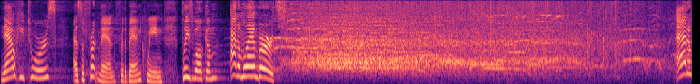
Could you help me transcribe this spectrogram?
Now he tours as the frontman for the band Queen. Please welcome Adam Lambert. Adam,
